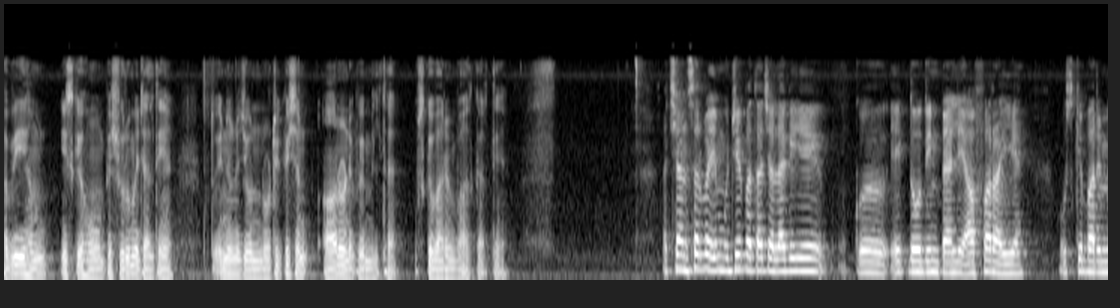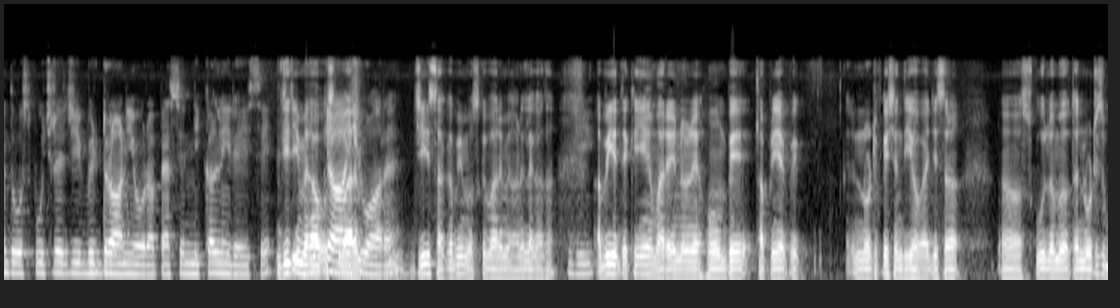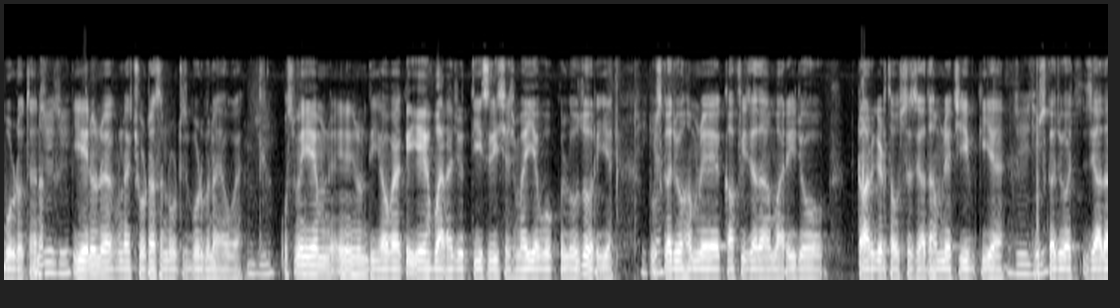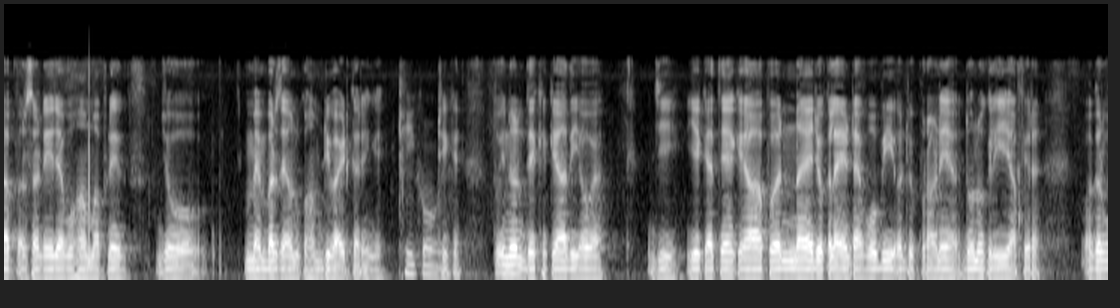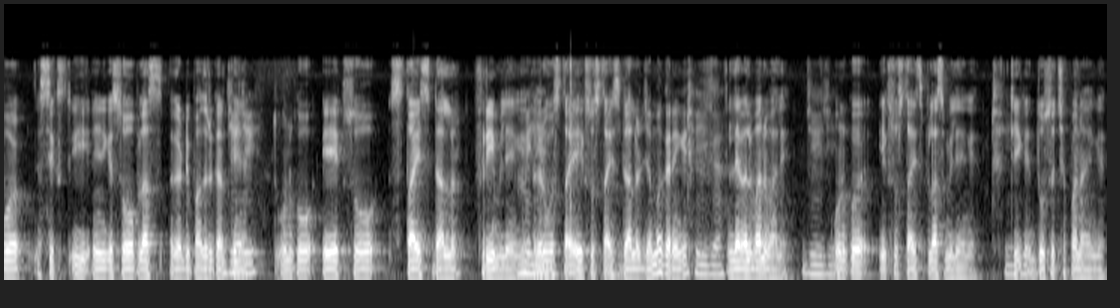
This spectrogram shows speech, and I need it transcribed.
अभी हम इसके होम पे शुरू में चलते हैं तो इन्होंने जो नोटिफिकेशन ऑन होने पे मिलता है, उसके बारे में बात करते हैं। अच्छा अंसर भाई, मुझे पता चला कि ये, एक दो दिन पहले ऑफ़र आई है। उसके बारे में दोस्त पूछ रहे जी विदड्रॉ नहीं हो रहा पैसे निकल नहीं रहे इससे। जी जी मैं उसके बारे इशू आ रहा है? जी सक अभी मैं उसके बारे में आने लगा था। जी। अभी ये देखिए ये हमारे इन्होंने होम पे अपनी ऐप एक नोटिफिकेशन दिया हुआ है जिस तरह स्कूलों में होता है नोटिस बोर्ड होता है ना जी जी। ये इन्होंने अपना एक छोटा सा नोटिस बोर्ड बनाया हुआ है। उसमें ये हमने इन्होंने दिया हुआ है कि ये हमारा जो तीसरी चश्माई है वो क्लोज हो रही है। तो है। उसका जो हमने काफ़ी ज़्यादा हमारी जो टारगेट था उससे ज़्यादा हमने अचीव किया है। जी जी। उसका जो ज़्यादा परसेंटेज है वो हम अपने जो मेंबर्स हैं उनको हम डिवाइड करेंगे। ठीक हो ठीक है? तो इन्होंने देखे क्या दिया हुआ है? जी ये कहते हैं कि आप नए जो क्लाइंट है वो भी और जो पुराने हैं दोनों के लिए या फिर है अगर वो सिक्सटी यानी कि सौ प्लस अगर डिपॉजिट करते जी, हैं जी। तो उनको एक सौ सताईस डॉलर फ्री मिलेंगे। अगर वो एक सौ सताईस डॉलर जमा करेंगे लेवल वन वाले जी जी। उनको एक सौ सताईस प्लस मिलेंगे ठीक। है? दो सौ छप्पन आएँगे।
